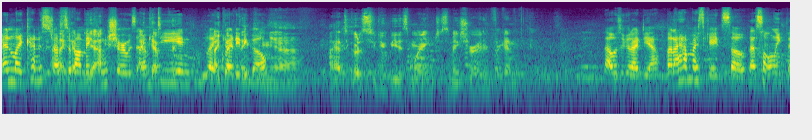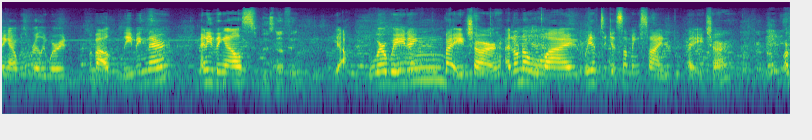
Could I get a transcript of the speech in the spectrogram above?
And like kind of stressed kept- about making yeah. sure it was I kept empty and like kept ready to go. thinking, Yeah. I had to go to Studio B this morning just to make sure I didn't forget anything. That was a good idea. But I have my skates, so that's the only thing I was really worried about leaving there. Anything else, There's nothing. yeah. We're waiting by HR. I don't know why. We have to get something signed by HR. Or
